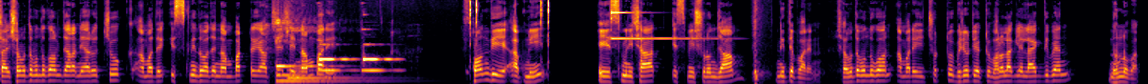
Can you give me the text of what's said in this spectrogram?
তাই সম্মানিত বন্ধুগণ, যারা নেওয়ার ইচ্ছুক, আমাদের স্ক্রিনে দেওয়া যে নাম্বারটা আছে, সেই নাম্বারে ফোন দিয়ে আপনি এই এসমি নিষাদ এসমি সরঞ্জাম নিতে পারেন। সম্মানিত বন্ধুগণ, আমার এই ছোট্ট ভিডিওটি একটু ভালো লাগলে লাইক দিবেন। ধন্যবাদ।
